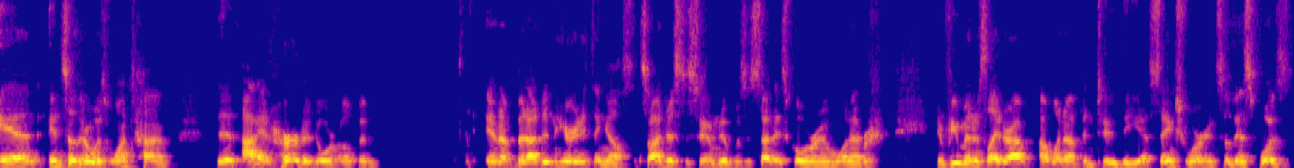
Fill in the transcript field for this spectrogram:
And and so there was one time that I had heard a door open, and uh, but I didn't hear anything else, and so I just assumed it was a Sunday school room, whatever. And a few minutes later, I, I went up into the uh, sanctuary, and so this was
